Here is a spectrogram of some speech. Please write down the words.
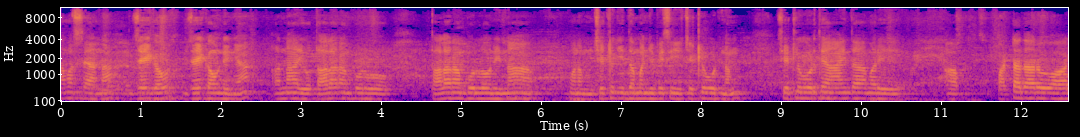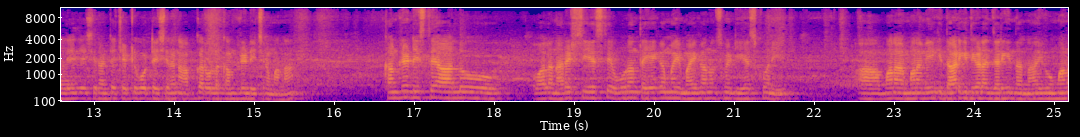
నమస్తే అన్న. జై గౌడ్ జై కౌండిన్య. అన్న ఇవి తాలారాంపూర్ తాలారాంపూర్లో నిన్న మనం చెట్లు గీద్దామని చెప్పేసి చెట్లు కొట్టినాం. చెట్లు కొడితే ఆయన మరి ఆ పట్టాదారు వాళ్ళు ఏం చేశారంటే చెట్లు కొట్టేసిరని ఆప్కార్ వాళ్ళ కంప్లైంట్ ఇచ్చినామన్న కంప్లైంట్ ఇస్తే వాళ్ళు వాళ్ళని అరెస్ట్ చేస్తే ఊరంతా ఏకమై మైక్ అనౌన్స్మెంట్ చేసుకొని మన మన మీకి దాడికి దిగడం జరిగిందన్న. ఇగో మన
